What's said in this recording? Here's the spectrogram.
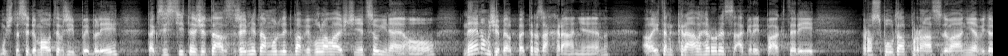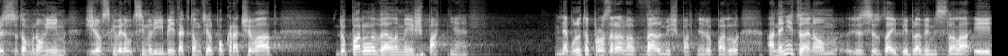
můžete si doma otevřít Bibli, tak zjistíte, že ta, zřejmě ta modlitba vyvolala ještě něco jiného. Nejenom, že byl Petr zachráněn, ale i ten král Herodes Agrippa, který rozpoutal pronásledování a viděl, že se to mnohým židovským vedoucím líbí, tak v tom chtěl pokračovat, dopadl velmi špatně nebudu to prozradovat, velmi špatně dopadl. A není to jenom, že si to tady Bible vymyslela, i,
